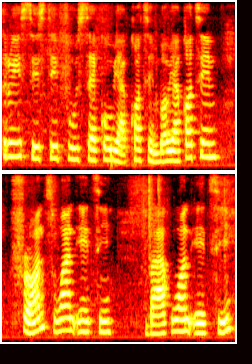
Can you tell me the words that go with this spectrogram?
360 full circle we are cutting but we are cutting front 180 back 180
